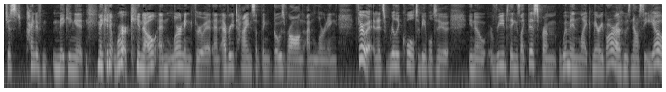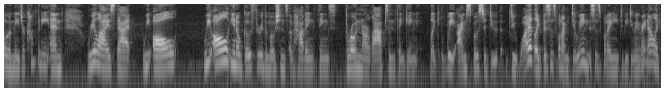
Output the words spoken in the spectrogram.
just kind of making it making it work you know and learning through it. And every time something goes wrong i'm learning through it. And it's really cool to be able to you know read things like this from women like mary barra who's now ceo of a major company and realize that we all we all, you know, go through the motions of having things thrown in our laps and thinking like, wait, I'm supposed to do do what? Like this is what I'm doing. This is what I need to be doing right now. Like,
